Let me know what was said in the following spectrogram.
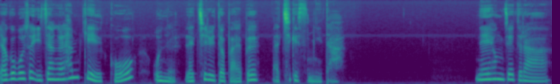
야고보서 2장을 함께 읽고 오늘 레츠 리더 바이블 마치겠습니다. 내 네, 형제들아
